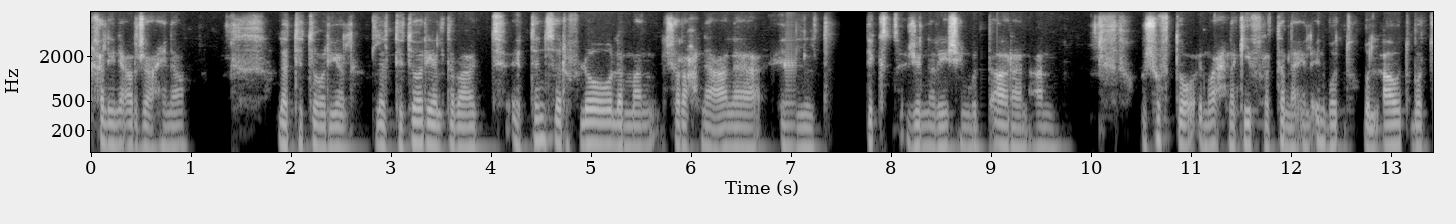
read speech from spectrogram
خليني أرجع هنا لل tutorial لل tutorial تبعت ال TensorFlow لما شرحنا على ال text جنريشن with RNN وشفتوا إنه إحنا كيف رتبنا ال input وال output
